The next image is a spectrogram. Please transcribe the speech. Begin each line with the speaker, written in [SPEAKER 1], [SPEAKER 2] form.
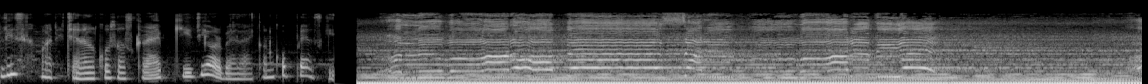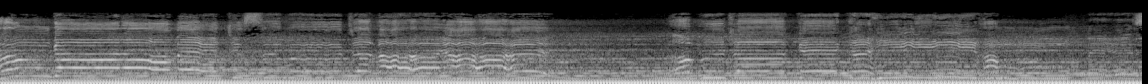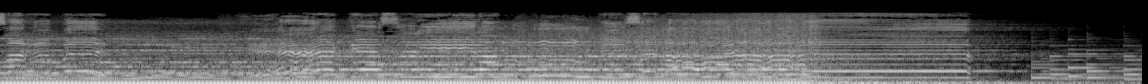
[SPEAKER 1] Please हमारे channel को subscribe कीजिए और बेल आइकन को प्रेस कीजिए।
